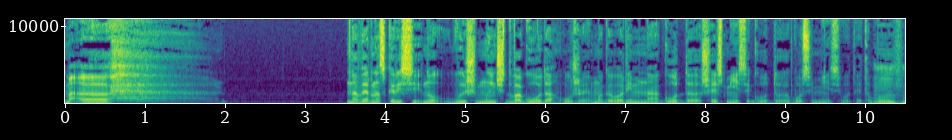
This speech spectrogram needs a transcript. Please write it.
Э, наверное, скорее всего, ну, выше, меньше два года уже. Мы говорим на год, шесть месяцев, год, восемь месяцев. Вот это был угу.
